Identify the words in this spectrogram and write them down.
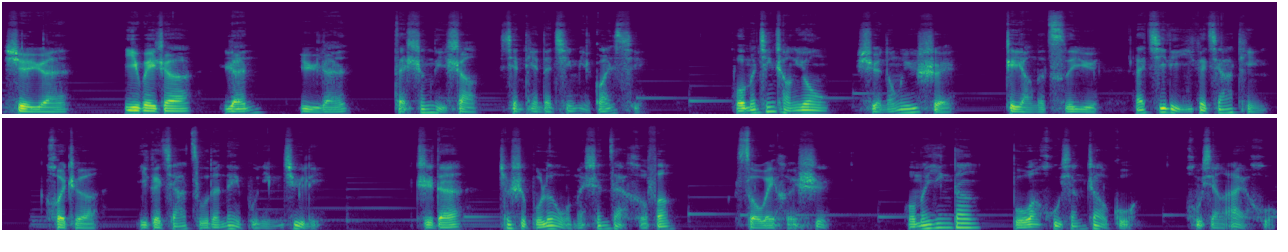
血缘意味着人与人在生理上先天的亲密关系。我们经常用“血浓于水”这样的词语来激励一个家庭或者一个家族的内部凝聚力。指的就是不论我们身在何方，所为何事，我们应当不忘互相照顾，互相爱护，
